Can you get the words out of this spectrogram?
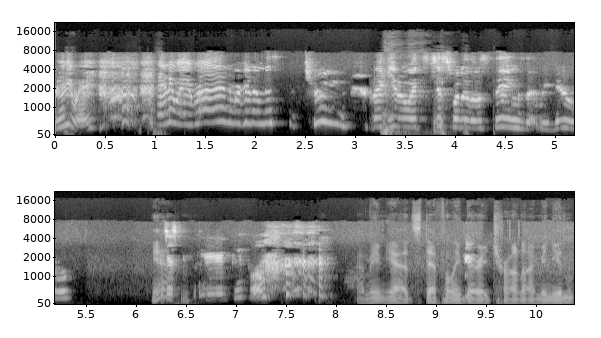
anyway, anyway, run! We're gonna miss the train. Like you know, it's just one of those things that we do. Yeah. Just weird people. I mean, yeah, it's definitely very Toronto. I mean, you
